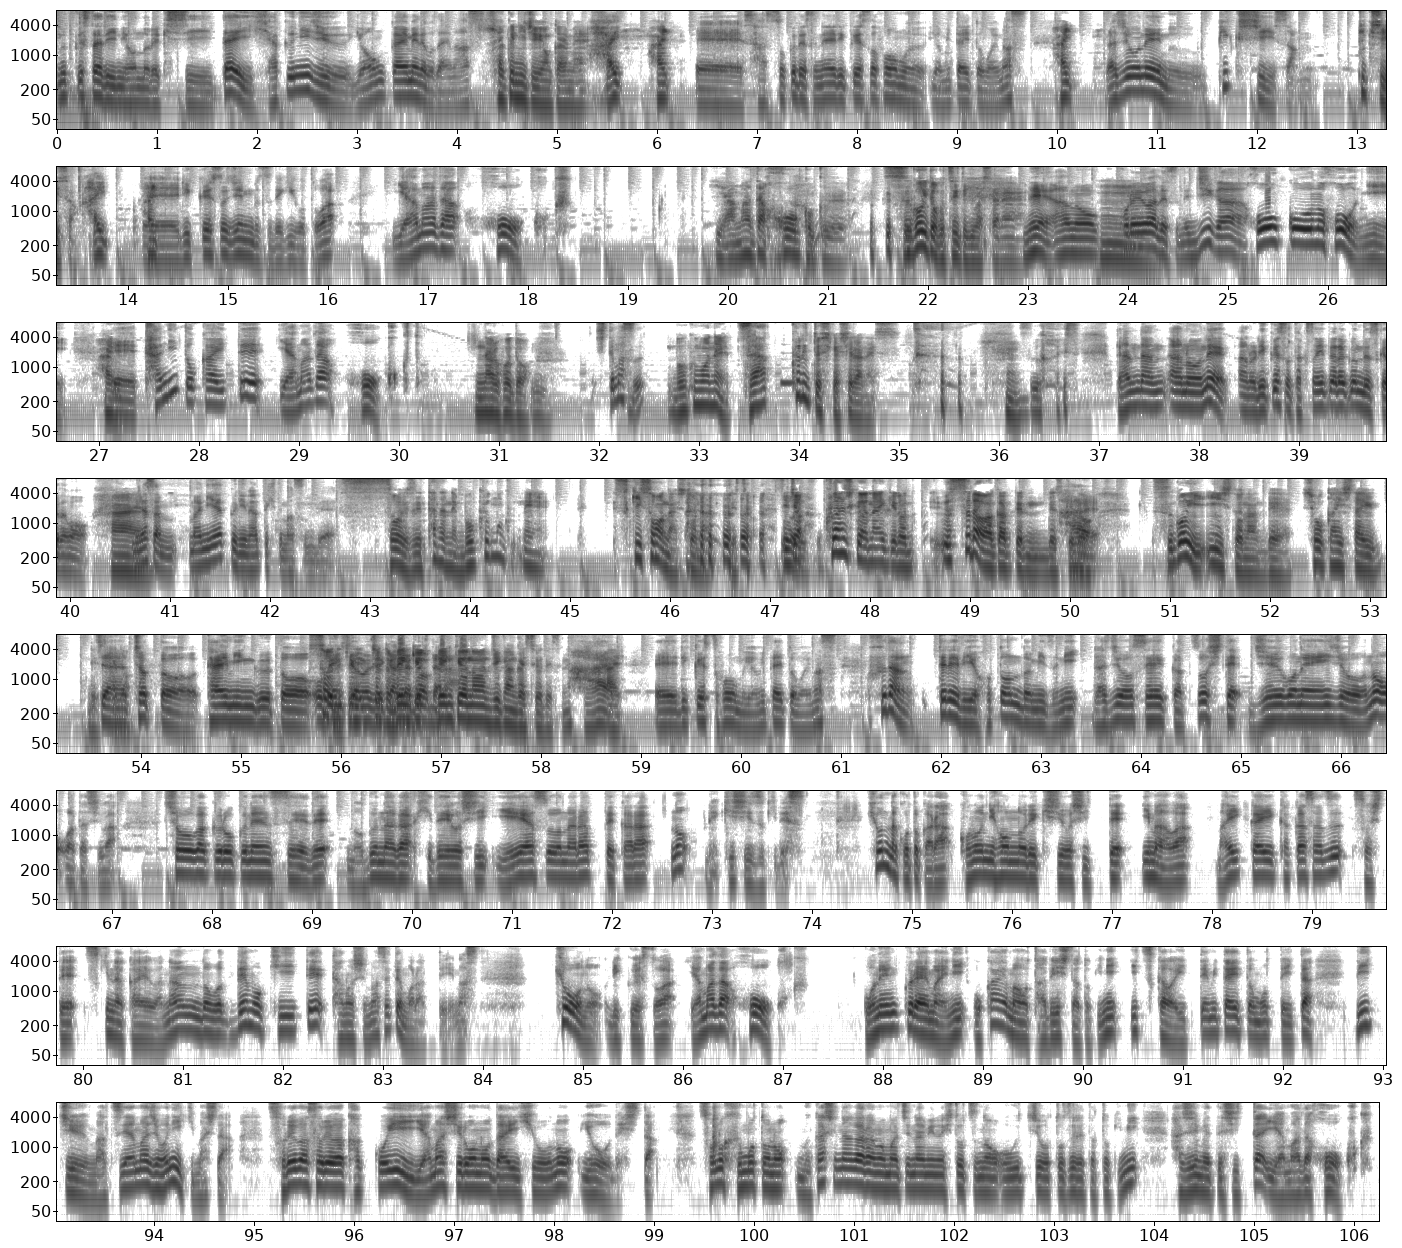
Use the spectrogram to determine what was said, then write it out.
ムックスタディ日本の歴史第124回目でございます。124回目。はい、はい。えー、早速ですねリクエストフォーム読みたいと思います。はい。ラジオネームピクシーさん。ピクシーさん。はい、はいえーリクエスト人物出来事は山田報告。山田報告。すごいとこついてきましたね。ねあのうんこれはですね字が方向の方に、はい。えー谷と書いて山田報告と。なるほど。知ってます？僕もね、ざっくりとしか知らないです。うんすごいです。だんだんあのねあのリクエストたくさんいただくんですけども、はい。皆さんマニアックになってきてますんで。そうですね。ただね、僕もね、好きそうな人なんですよ。一応詳しくはないけど、うっすら分かってるんですけど、はい、すごいいい人なんで紹介したい。じゃあちょっとタイミングとお勉強の時間が勉強の時間が必要ですね。はい、はい。えーリクエストフォーム読みたいと思います。普段テレビをほとんど見ずにラジオ生活をして15年以上の私は小学6年生で信長秀吉家康を習ってからの歴史好きですひょんなことからこの日本の歴史を知って今は毎回欠かさずそして好きな回は何度でも聞いて楽しませてもらっています。今日のリクエストは山田報告。5年くらい前に岡山を旅した時にいつかは行ってみたいと思っていた備中松山城に行きました。それはそれはかっこいい山城の代表のようでした。その麓の昔ながらの町並みの一つのお家を訪れた時に初めて知った山田報告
